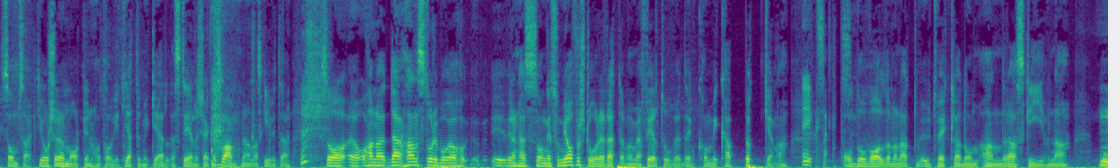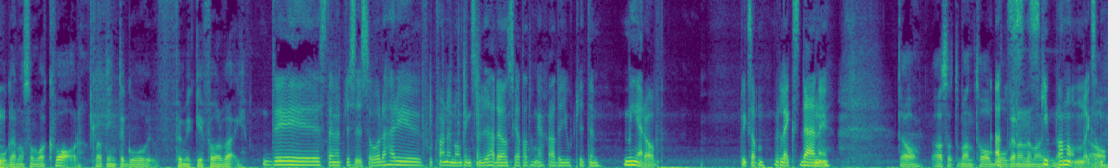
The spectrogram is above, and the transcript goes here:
som sagt George R. Martin har tagit jättemycket LSD eller käkat svamp när han har skrivit det Så, och han har, där, hans storyboard i den här säsongen som jag förstår det, rätta mig om jag fel Tove, den kom ikapp böckerna. Exakt. Och då valde man att utveckla de andra skrivna vågarna mm. som var kvar för att inte gå för mycket i förväg. Det stämmer precis och det här är ju fortfarande någonting som vi hade önskat att hon kanske hade gjort lite mer av. Liksom Lex Danny. Ja, alltså att man tar bågarna när man... Att skippa någon liksom. Ja,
